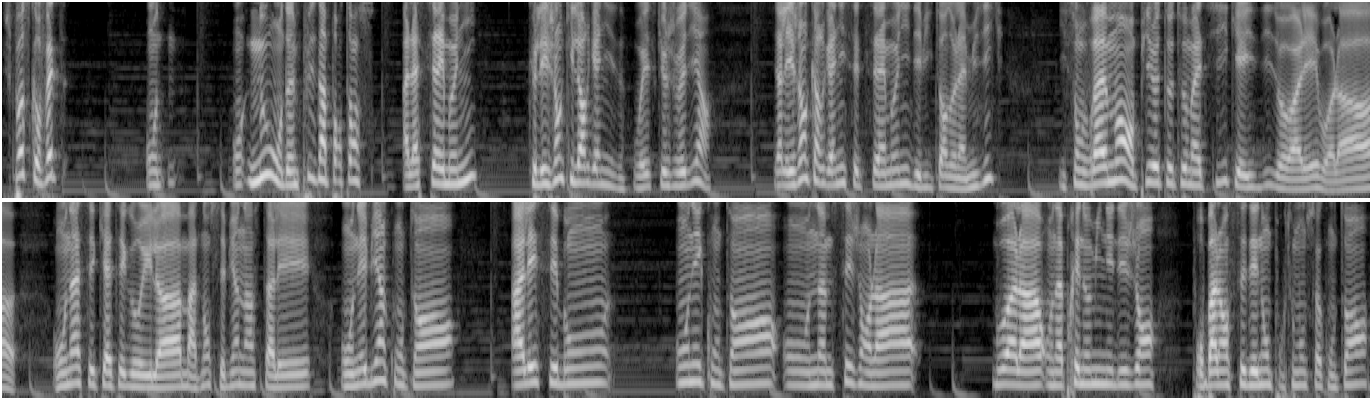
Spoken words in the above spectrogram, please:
Je pense qu'en fait, nous, on donne plus d'importance à la cérémonie que les gens qui l'organisent. Vous voyez ce que je veux dire? Les gens qui organisent cette cérémonie des victoires de la musique, ils sont vraiment en pilote automatique et ils se disent allez voilà, on a ces catégories là, maintenant c'est bien installé, on est bien content, allez c'est bon, on est content, on nomme ces gens là, voilà, on a prénominé des gens pour balancer des noms pour que tout le monde soit content,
